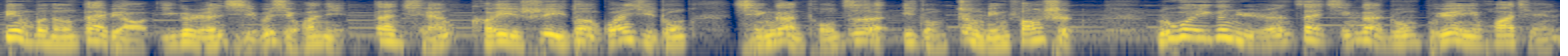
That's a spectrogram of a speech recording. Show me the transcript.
并不能代表一个人喜不喜欢你，但钱可以是一段关系中情感投资的一种证明方式。如果一个女人在情感中不愿意花钱，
